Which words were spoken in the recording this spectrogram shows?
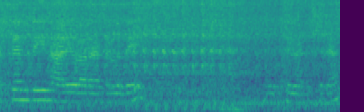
ഒക്കെ എന്ത് ഈ നാല് കളറായിട്ടുള്ളത് നിർത്തി കാണിച്ചുതരാം.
